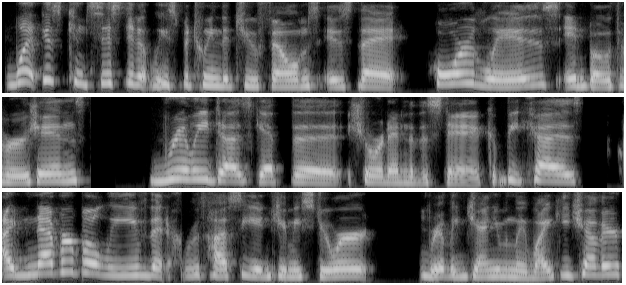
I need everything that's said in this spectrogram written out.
What is consistent, at least between the two films, is that poor Liz in both versions really does get the short end of the stick because I never believed that Ruth Hussey and Jimmy Stewart really genuinely like each other.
